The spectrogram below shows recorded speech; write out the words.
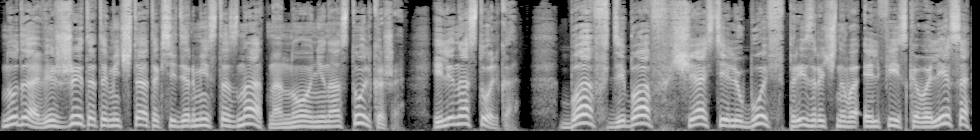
Ну да, визжит эта мечта таксидермиста знатно, но не настолько же. Или настолько. Баф, дебаф, счастье, любовь призрачного эльфийского леса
